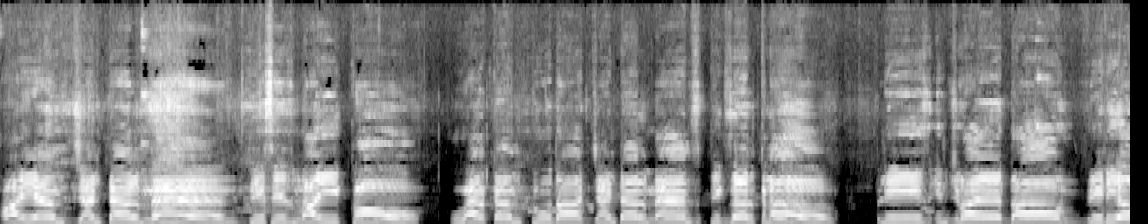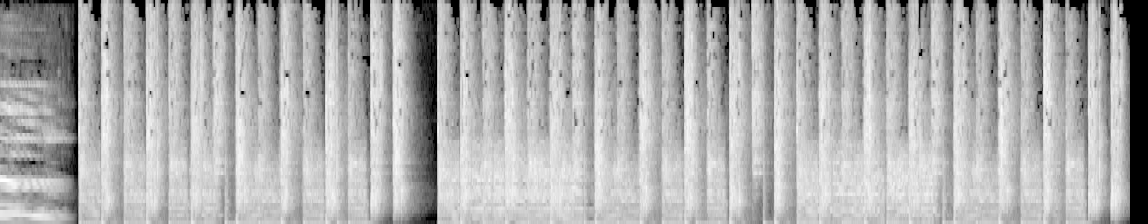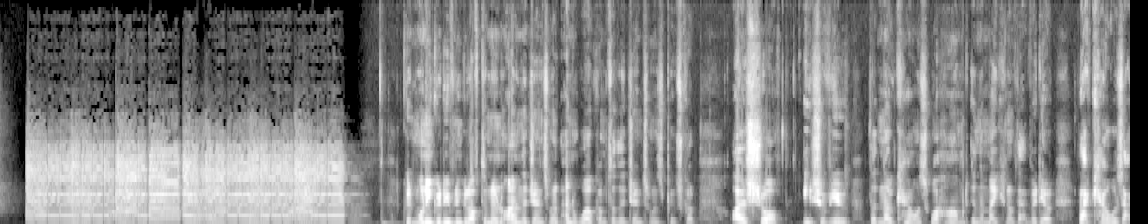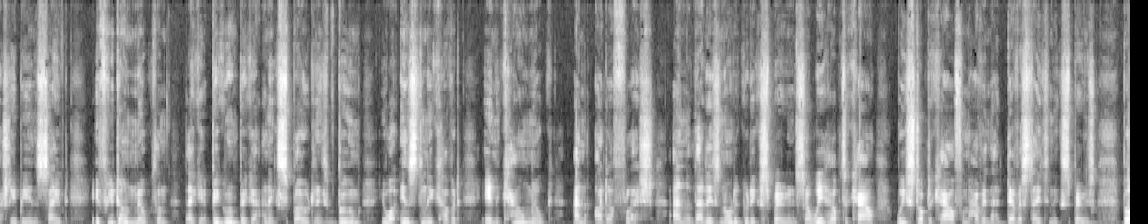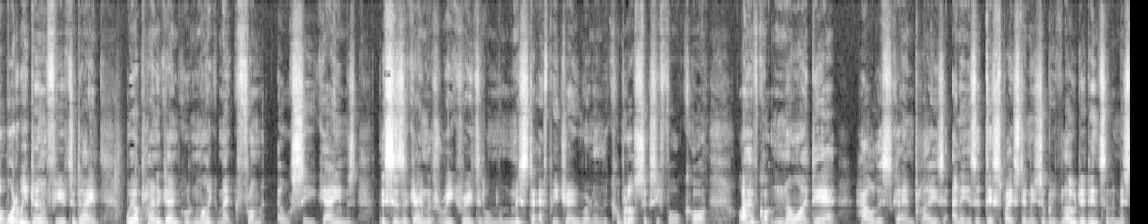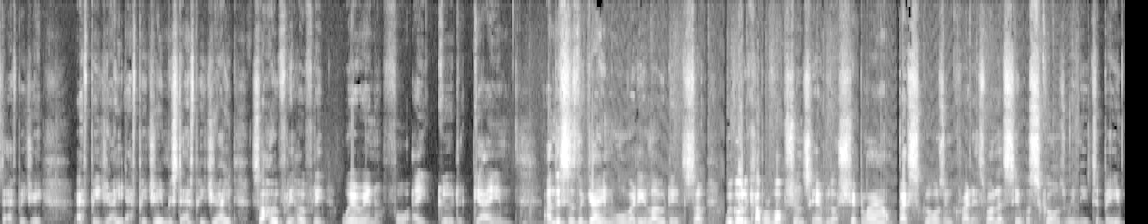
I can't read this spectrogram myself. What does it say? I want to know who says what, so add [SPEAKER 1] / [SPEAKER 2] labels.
[SPEAKER 1] I am gentleman. This is my cow. Welcome to the Gentleman's Pixel Club. Please enjoy the video.
[SPEAKER 2] Good morning, good evening, good afternoon. I am the gentleman, and welcome to the Gentleman's Pix Club. I assure each of you that no cows were harmed in the making of that video. That cow was actually being saved. If you don't milk them, they get bigger and bigger and explode, and it's boom, you are instantly covered in cow milk and udder flesh, and that is not a good experience. So we helped a cow, we stopped a cow from having that devastating experience. But what are we doing for you today? We are playing a game called Mike Mech from LC Games. This is a game that's recreated on the MiSTer FPGA running the Commodore 64 core. I have got no idea how this game plays, and it is a disk-based image that we've loaded into the MiSTer FPGA, FPGA, FPGA, MiSTer FPGA. So hopefully, hopefully, we're in for a good game. And this is the game already loaded. So we've got a couple of options here. We've got ship layout, best scores, and credits. Well, let's see what scores we need to beat.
